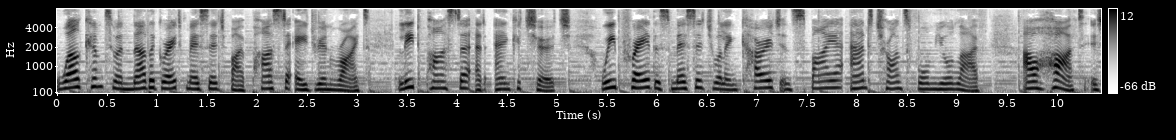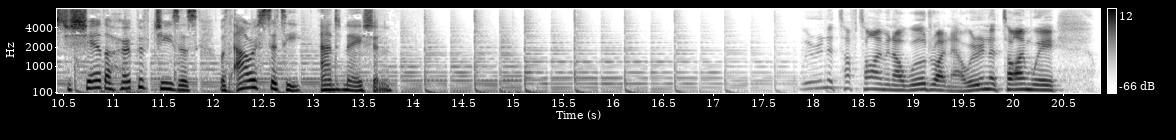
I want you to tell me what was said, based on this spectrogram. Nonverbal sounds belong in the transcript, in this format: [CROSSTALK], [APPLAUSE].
Welcome to another great message by Pastor Adrian Wright, lead pastor at Anchor Church. We pray this message will encourage, inspire, and transform your life. Our heart is to share the hope of Jesus with our city and nation. We're in a tough time in our world right now. We're in a time where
